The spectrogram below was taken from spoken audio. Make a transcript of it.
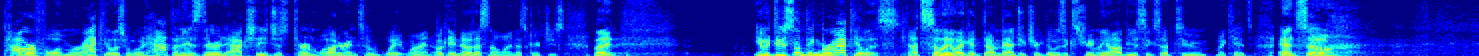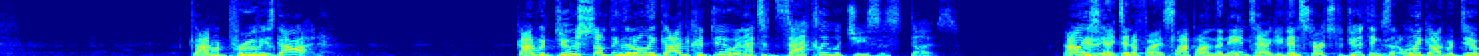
powerful and miraculous, what would happen is there would actually just turn water into, wait, wine? Okay, no, that's not wine, that's grape juice. But he would do something miraculous. Not silly like a dumb magic trick that was extremely obvious except to my kids. And so God would prove he's God. God would do something that only God could do, and that's exactly what Jesus does. Not only does he identify and slap on the name tag, he then starts to do things that only God would do.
